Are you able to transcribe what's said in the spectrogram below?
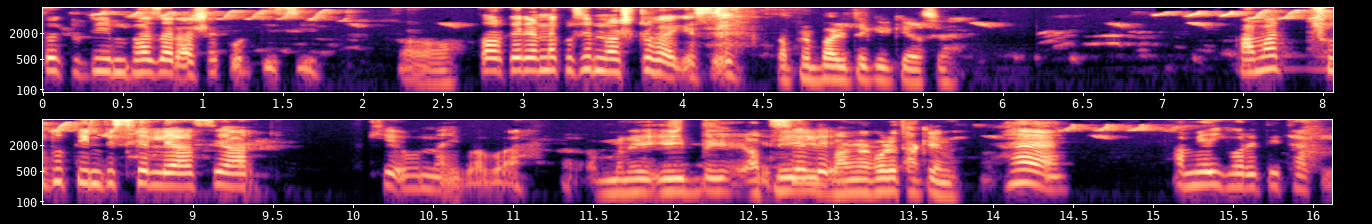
তো একটু ডিম ভাজার আশা করতেছি। তরকারি রান্না করছি নষ্ট হয়ে গেছে। আপনার বাড়িতে কে কে আছে? আমার শুধু তিনটি ছেলে আছে আর কেউ নাই বাবা। মানে এই আপনি। ভাঙা ঘরে থাকেন? হ্যাঁ আমি এই ঘরেতেই থাকি।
